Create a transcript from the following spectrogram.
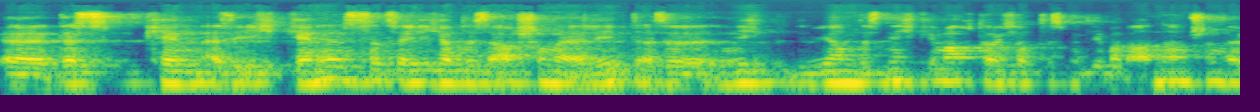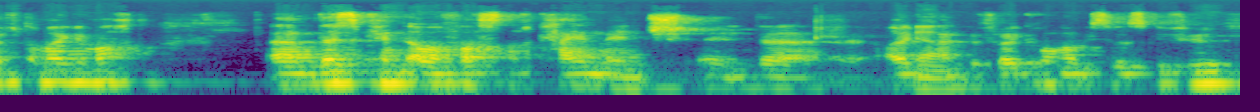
Äh, das kennen, also ich kenne es tatsächlich, ich habe das auch schon mal erlebt. Also nicht, wir haben das nicht gemacht, aber ich habe das mit jemand anderem schon öfter mal gemacht. Ähm, das kennt aber fast noch kein Mensch in der äh, allgemeinen ja. Bevölkerung, habe ich so das Gefühl.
